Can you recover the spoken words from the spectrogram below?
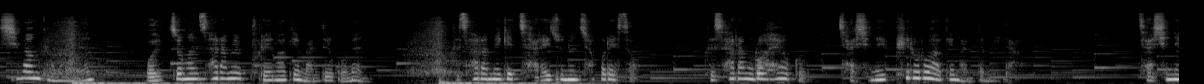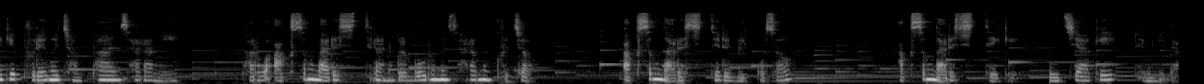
심한 경우에는 멀쩡한 사람을 불행하게 만들고는 그 사람에게 잘해주는 척을 해서 그 사람으로 하여금 자신을 필요로 하게 만듭니다. 자신에게 불행을 전파한 사람이 바로 악성 나르시스트라는 걸 모르는 사람은 그저 악성 나르시스트를 믿고서 악성 나르시스트에게 의지하게 됩니다.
